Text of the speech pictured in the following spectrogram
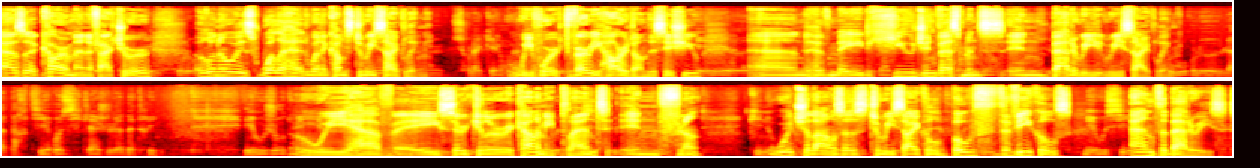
As a car manufacturer, Renault is well ahead when it comes to recycling. We've worked very hard on this issue and have made huge investments in battery recycling. We have a circular economy plant in Flins, which allows us to recycle both the vehicles and the batteries.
